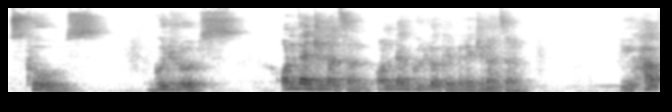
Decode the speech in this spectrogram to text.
schools, good roads. Under Jonathan, under good Goodluck Ebele Jonathan, you have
